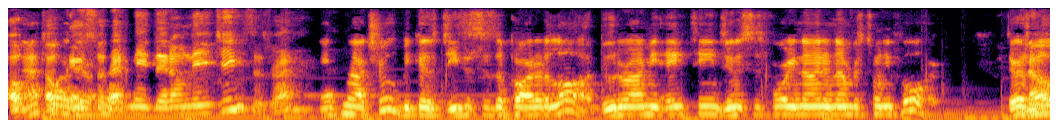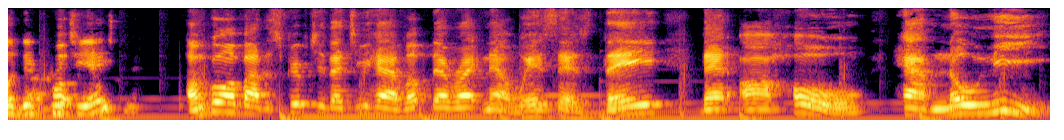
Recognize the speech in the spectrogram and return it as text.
Oh, okay, so whole. that means they don't need Jesus, right? That's not true because Jesus is a part of the law. Deuteronomy 18, Genesis 49, and Numbers 24. There's no, no differentiation. I'm going by the scripture that you have up there right now, where it says, "They that are whole have no need."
